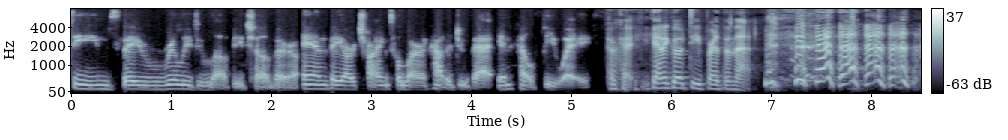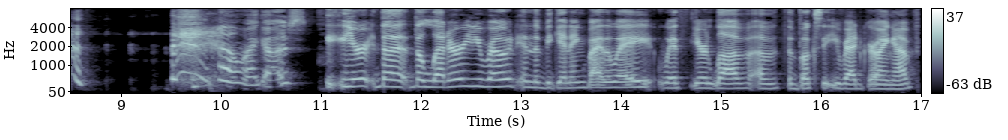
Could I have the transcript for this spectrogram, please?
seems, they really do love each other and they are trying to learn how to do that in healthy ways. Okay, you got to go deeper than that. oh my gosh. Your the the letter you wrote in the beginning, by the way, with your love of the books that you read growing up.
